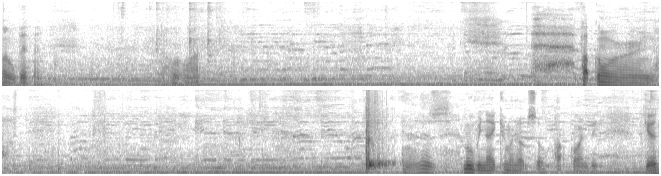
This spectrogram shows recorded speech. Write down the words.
little bit, but a whole lot. Popcorn. And it is movie night coming up, so popcorn would be good.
